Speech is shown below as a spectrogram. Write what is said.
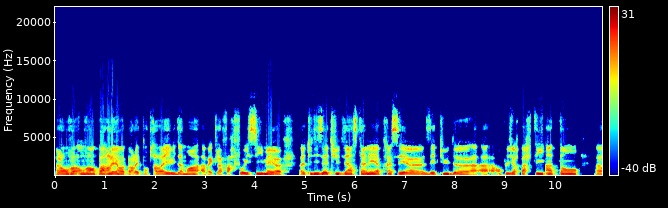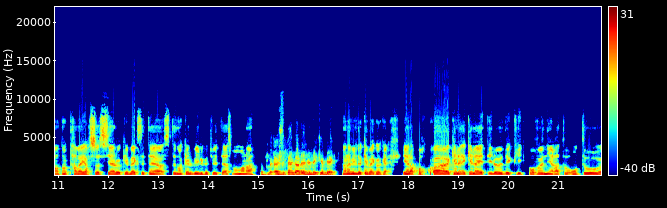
Alors on va on va en parler, on va parler de ton travail évidemment avec la Farfo ici, mais euh, tu disais tu t'es installé après ces études en plusieurs parties un temps euh, en tant que travailleur social au Québec. C'était euh, c'était dans quelle ville que tu étais à ce moment-là? Euh, J'étais dans la ville de Québec. Dans la ville de Québec, ok. Et alors pourquoi quel a, quel a été le déclic pour venir à Toronto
